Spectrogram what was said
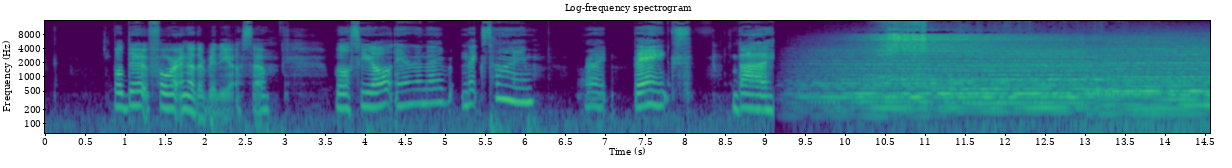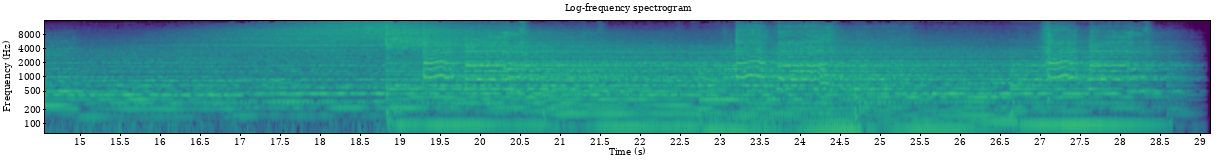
we'll do it for another video. So we'll see y'all in the ne- next time. Right. Thanks. Bye.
